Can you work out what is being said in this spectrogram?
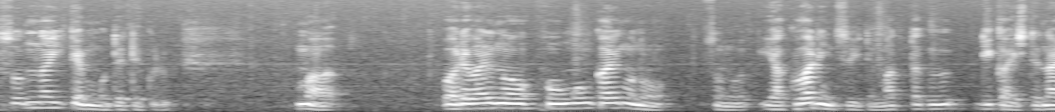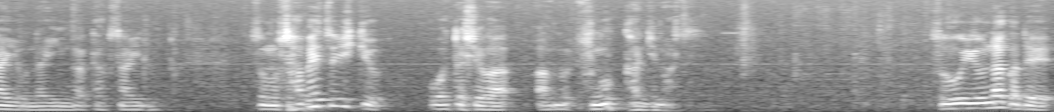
そんな意見も出てくる。まあ我々の訪問介護のその役割について全く理解してないような委員がたくさんいる。その差別意識を私はあのすごく感じます。そういう中で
